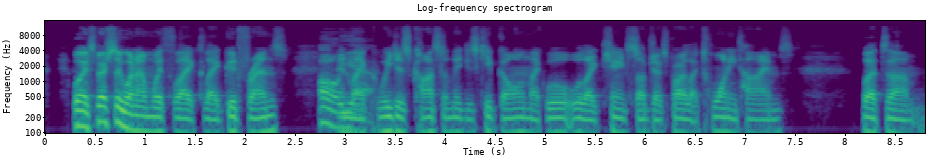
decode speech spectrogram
well, especially when I'm with like like good friends oh, and yeah. like we just constantly just keep going. Like we'll we'll like change subjects probably like twenty times, but um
